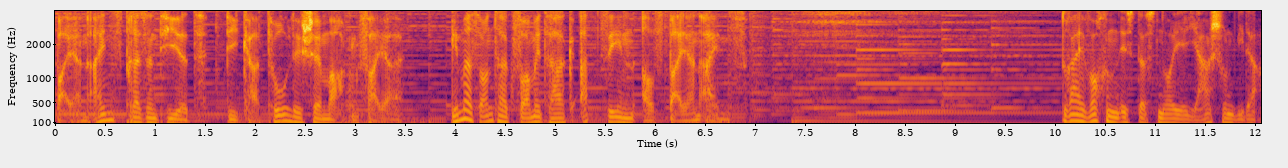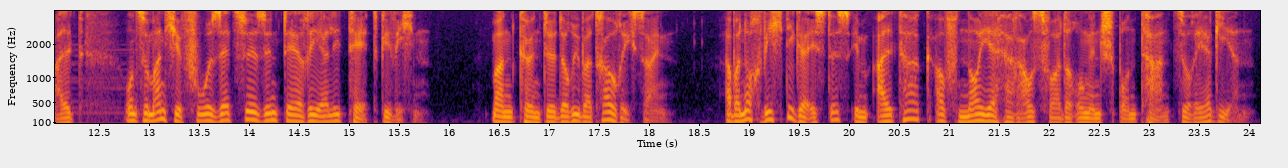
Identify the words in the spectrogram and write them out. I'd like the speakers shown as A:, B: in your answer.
A: Bayern 1 präsentiert die katholische Morgenfeier. Immer Sonntagvormittag ab 10 auf Bayern 1.
B: Drei Wochen ist das neue Jahr schon wieder alt und so manche Vorsätze sind der Realität gewichen. Man könnte darüber traurig sein. Aber noch wichtiger ist es, im Alltag auf neue Herausforderungen spontan zu reagieren.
